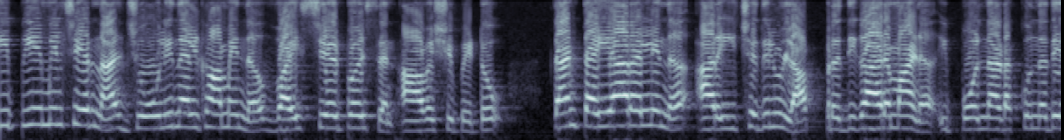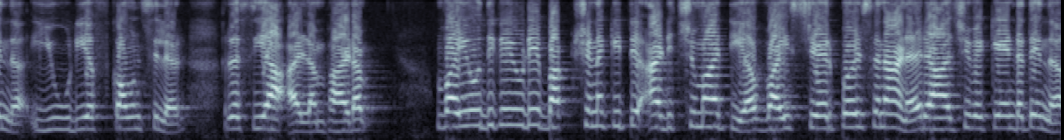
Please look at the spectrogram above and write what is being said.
സി പി എമ്മിൽ ചേർന്നാൽ ജോലി നൽകാമെന്ന് വൈസ് ചെയർപേഴ്സൺ ആവശ്യപ്പെട്ടു. താൻ തയ്യാറല്ലെന്ന് അറിയിച്ചതിലുള്ള പ്രതികാരമാണ് ഇപ്പോൾ നടക്കുന്നതെന്ന് U D F councillor Rasiya Allampadam വയോധികയുടെ ഭക്ഷണ കിറ്റ് അടിച്ചുമാറ്റിയ വൈസ് ചെയർപേഴ്സണാണ് രാജിവെക്കേണ്ടതെന്ന്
